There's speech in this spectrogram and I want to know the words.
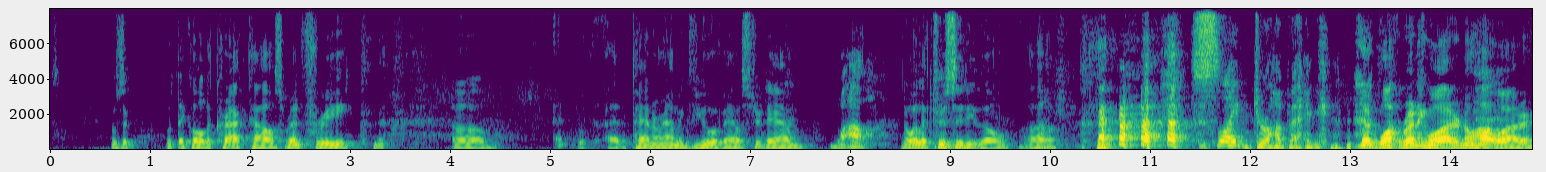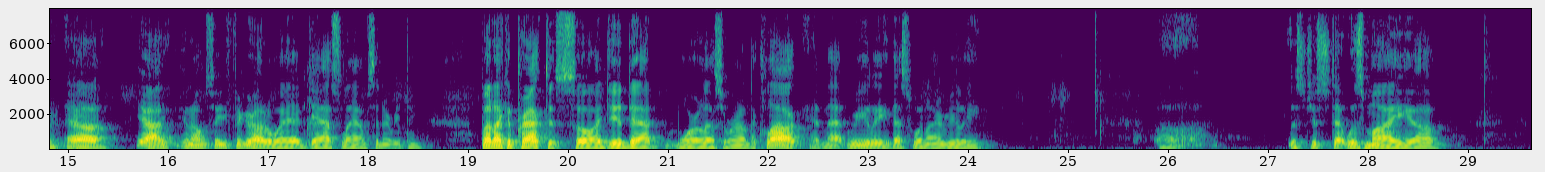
it was a, what they called a cracked house, rent free. uh, I had a panoramic view of Amsterdam. Wow. No electricity though, uh, Slight drawback. but wa- running water, no hot water. Uh, yeah, you know, so you figure out a way. I had gas lamps and everything, but I could practice, so I did that more or less around the clock, and that really, that's when I really, uh, let's just, that was my uh,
